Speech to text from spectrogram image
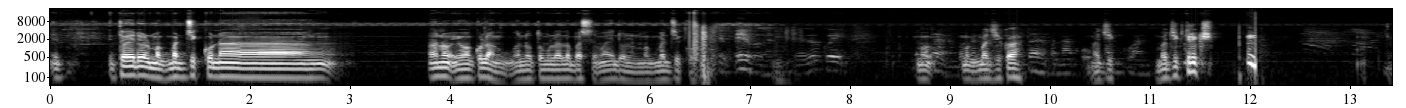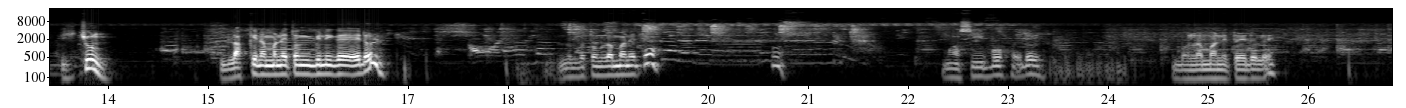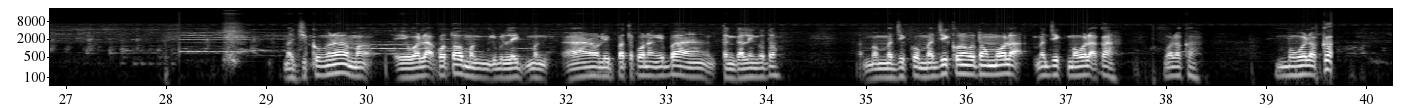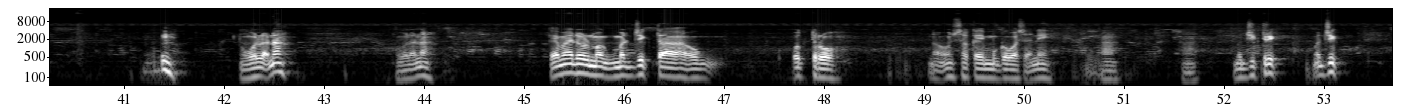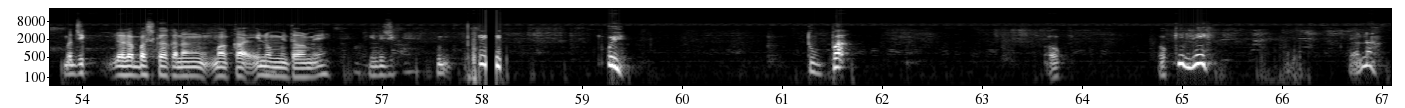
It- Ito idol, mag-magic ko ng ano, iwan ko lang, ano to lalabas mga idol, mag-magic ko. Mag, mag-magic ka. Magic. Magic tricks. Iyon. Laki naman itong binigay idol. Ano ba itong laman ito? Oh. Mga sibo idol. Ibang laman ito idol eh. Magic ko na, ma- eh, wala ko to, mag, mag, ano, lipat ako ng iba, tanggalin ko to. Ma- Magic ko, magic ko na itong mawala, magic, mawala ka, mawala ka, mawala ka. Mm. Wala na. Wala na. Kaya mga idol, mag-magic ta og otro na unsa kay mo gawas ani. Ha. Ha. Magic trick, magic. Magic lalabas ka kanang makainom mi taon mi. eh. Hindi. Tuba. Okay. Okay ni. Yan na.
